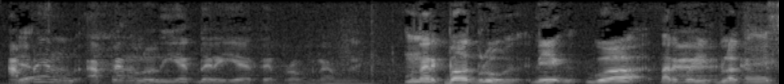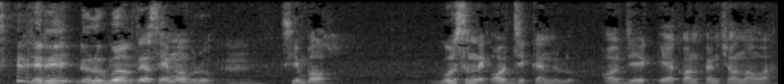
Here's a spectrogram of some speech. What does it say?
Apa Ya. yang apa yang lo lihat dari IAT programnya? menarik banget bro ini gue tarik lagi ke belakang ya jadi dulu gue waktu SMA bro Hmm. simple gue snack ojek kan dulu ojek ya konvensional lah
